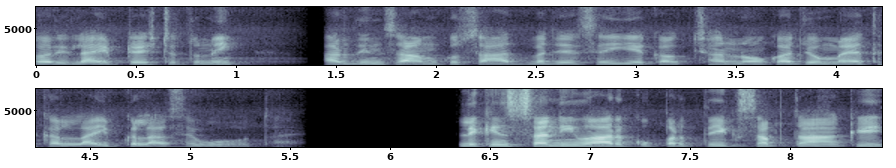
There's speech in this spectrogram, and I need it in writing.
sorry live test तो नहीं हर दिन शाम को सात बजे से ये कक्षा नौ का जो मैथ का लाइव क्लास है, वो होता है। लेकिन शनिवार को प्रत्येक सप्ताह के,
